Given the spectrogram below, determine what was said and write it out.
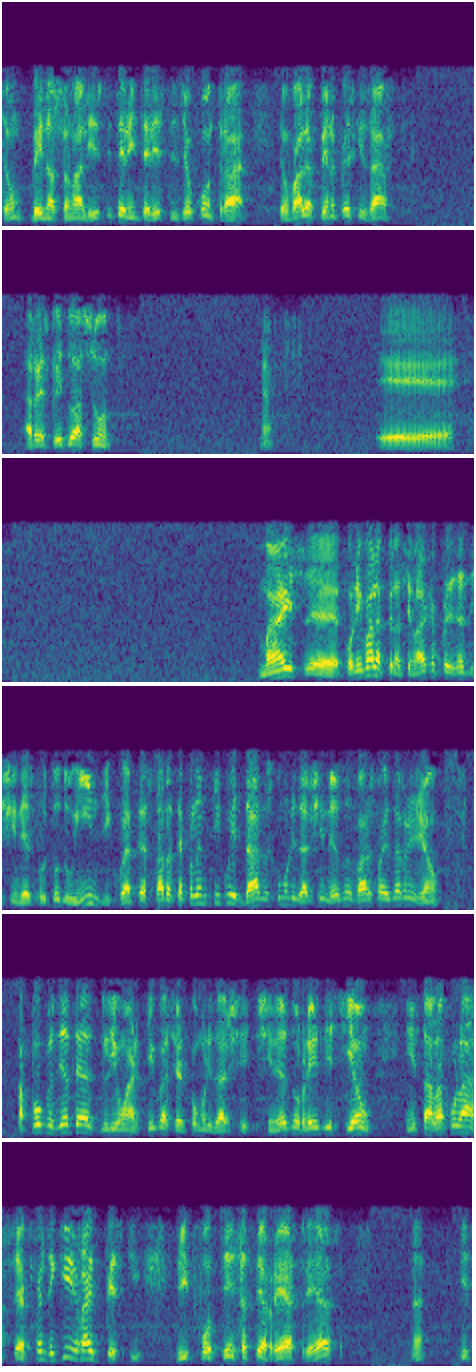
são bem nacionalistas e teriam interesse em dizer o contrário. Então vale a pena pesquisar a respeito do assunto. Né? É... Mas, é, porém, vale a pena assinalar que a presença de chineses por todo o Índico é atestada até pela antiguidade das comunidades chinesas nos vários países da região. Há poucos dias até li um artigo acerca de comunidade chinesa no reino de Sião, instalada por lá há séculos. Quer dizer, que raio de, pesquisa, de potência terrestre é essa? Né? Que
